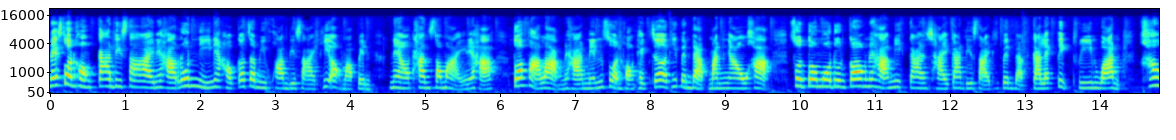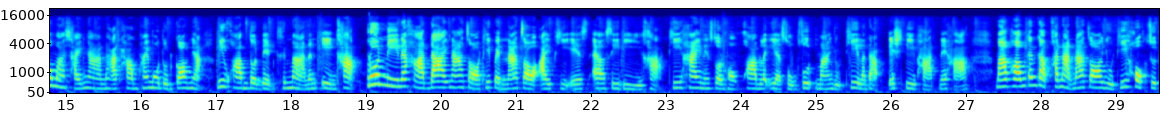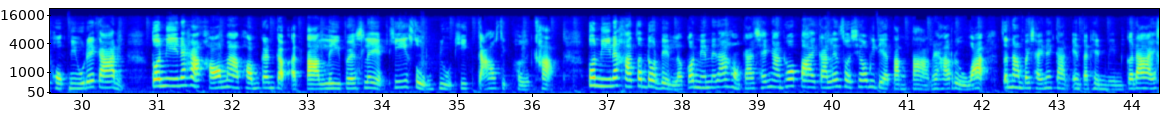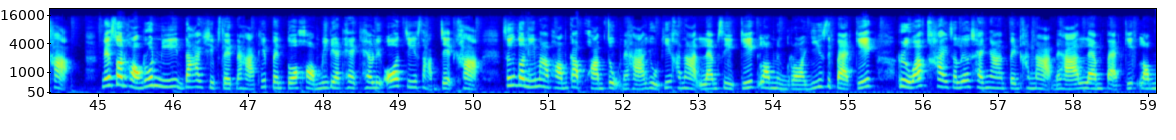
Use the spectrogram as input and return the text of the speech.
ในส่วนของการดีไซน์นะคะรุ่นนี้เนี่ยเขาก็จะมีความดีไซน์ที่ออกมาเป็นแนวทันสมัยนะคะ ตัวฝาหลังนะคะ เน้นส่วนของ t e x t อร์ที่เป็นแบบมันเงาค่ะ ส่วนตัวโมดูลกล้องนะคะ มีการใช้การดีไซน์ที่เป็นแบบ Galactic 3 in 1เข้ามาใช้งานนะคะทำให้โมดูลกล้องเนี่ยมีความโดดเด่นขึ้นมานั่นเองค่ะ รุ่นนี้นะคะได้หน้าจอที่เป็นหน้าจอ IPS LCD ค่ะ ที่ให้ในส่วนของความละเอียดสูงสุดมาอยู่ที่ระดับ HD นะคะมาพร้อมกันกับขนาดหน้าจออยู่ที่ 6.6 นิ้วด้วยกันตัวนี้นะคะเขามาพร้อมกันกับอัตรา refresh rate ที่สูงอยู่ที่ 90 Hz ค่ะ ตัวนี้นะคะจะโดดเด่นแล้วก็เน้นในด้านของการใช้งานทั่วไปการเล่นโซเชียลมีเดียต่างๆนะคะ หรือว่าจะนำไปใช้ในการเอนเตอร์เทนเมนต์ก็ได้ค่ะ ในส่วนของรุ่นนี้ได้ชิปเซตนะคะ ที่เป็นตัวของ MediaTek Helio G37 ค่ะ ซึ่งตัวนี้มาพร้อมกับความจุนะคะ อยู่ที่ขนาดแรม4กิกรอม128กิกหรือว่าใครจะเลือกใช้งานเป็นขนาดนะคะแรม8กิกรอม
